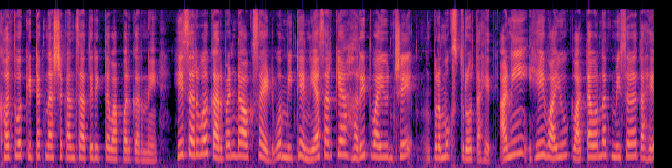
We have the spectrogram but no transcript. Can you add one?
खत व कीटकनाशकांचा अतिरिक्त वापर करणे हे सर्व कार्बन डायऑक्साईड व मिथेन यासारख्या हरित वायूंचे प्रमुख स्रोत आहेत. आणि हे वायू वातावरणात मिसळत आहेत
